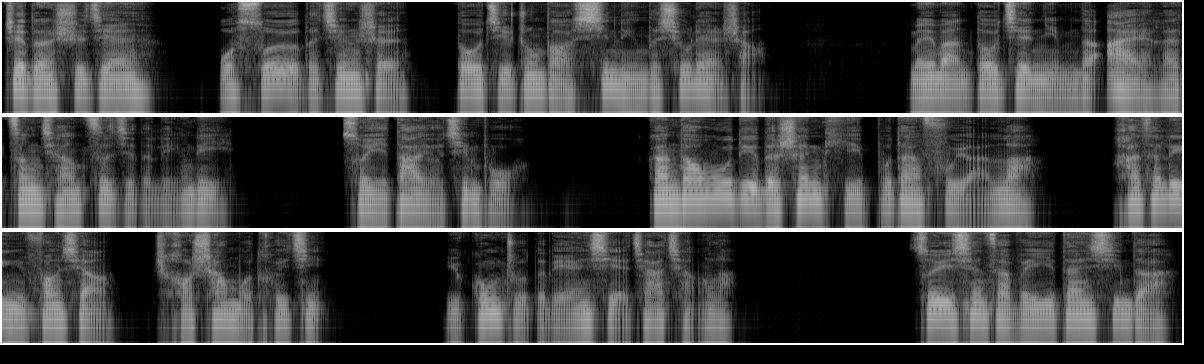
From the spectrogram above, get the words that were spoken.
这段时间，我所有的精神都集中到心灵的修炼上，每晚都借你们的爱来增强自己的灵力，所以大有进步。感到乌地的身体不但复原了，还在另一方向。”朝沙漠推进，与公主的联系也加强了，所以现在唯一担心的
